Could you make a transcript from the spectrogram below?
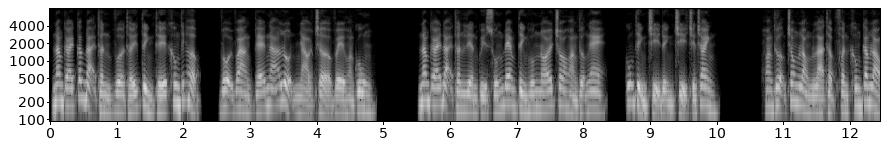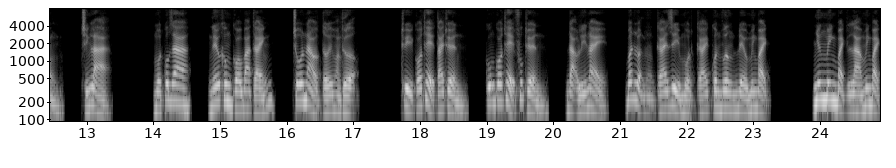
Năm cái các đại thần vừa thấy tình thế không thích hợp, vội vàng té ngã lộn nhào trở về hoàng cung. Năm cái đại thần liền quỳ xuống đem tình huống nói cho hoàng thượng nghe, cũng thỉnh chỉ đình chỉ chiến tranh. Hoàng thượng trong lòng là thập phần không cam lòng, chính là một quốc gia, nếu không có ba cánh, chỗ nào tới hoàng thượng. Thủy có thể tai thuyền, cũng có thể phúc thuyền, đạo lý này, bất luận cái gì một cái quân vương đều minh bạch. Nhưng minh bạch là minh bạch,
